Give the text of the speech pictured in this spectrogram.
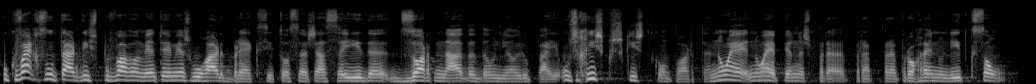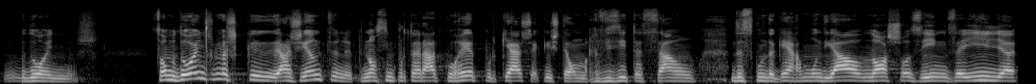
o que vai resultar disto provavelmente é mesmo o hard Brexit, ou seja, a saída desordenada da União Europeia. Os riscos que isto comporta não é, não é apenas para, para, para, para o Reino Unido, que são medonhos, são medonhos, mas que há gente que não se importará de correr porque acha que isto é uma revisitação da Segunda Guerra Mundial, nós sozinhos, a ilha,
